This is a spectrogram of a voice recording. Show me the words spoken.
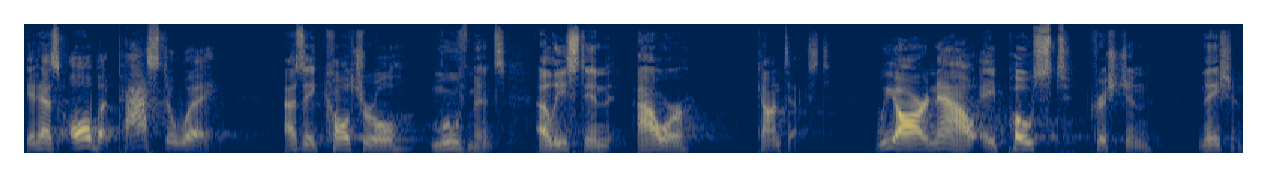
It has all but passed away as a cultural movement, at least in our context. We are now a post Christian nation.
